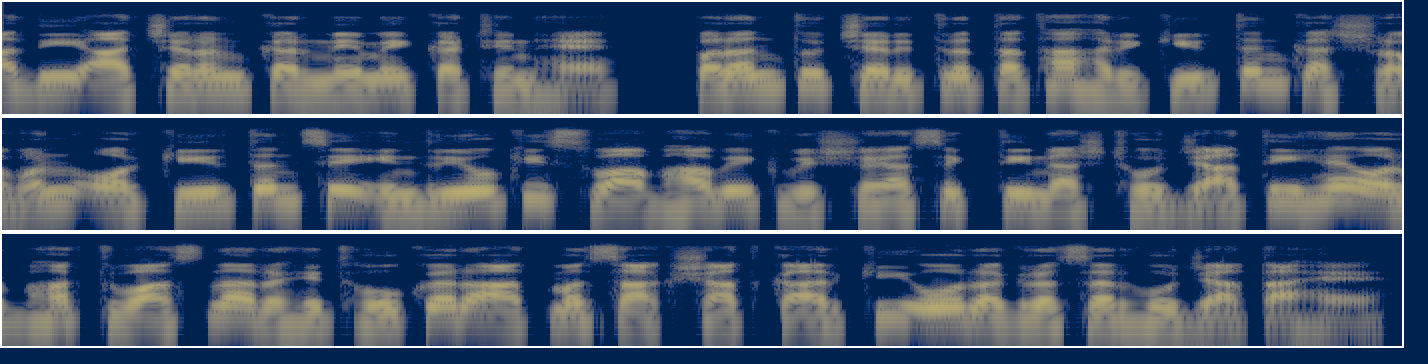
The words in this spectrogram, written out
आदि आचरण करने में कठिन है, परंतु चरित्र तथा हरिकीर्तन का श्रवण और कीर्तन से इंद्रियों की स्वाभाविक विषयाशक्ति नष्ट हो जाती है और भक्त वासना रहित होकर आत्म साक्षात्कार की ओर अग्रसर हो जाता है।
